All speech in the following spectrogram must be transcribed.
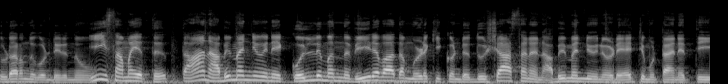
തുടർന്നുകൊണ്ടിരുന്നു ഈ സമയത്ത് താൻ അഭിമന്യുവിനെ കൊല്ലുമെന്ന് വീരവാദം മുഴക്കിക്കൊണ്ട് ദുശാസനൻ അഭിമന്യുവിനോട് ഏറ്റുമുട്ടാനെത്തി.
